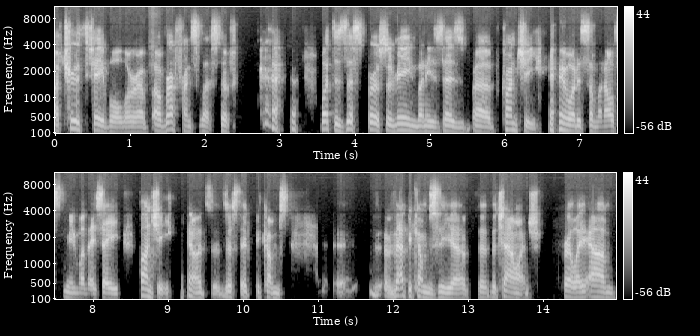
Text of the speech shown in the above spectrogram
a truth table or a, a reference list of what does this person mean when he says uh, crunchy? what does someone else mean when they say punchy? You know, it's just it becomes uh, that becomes the, uh, the, the challenge really. Um,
